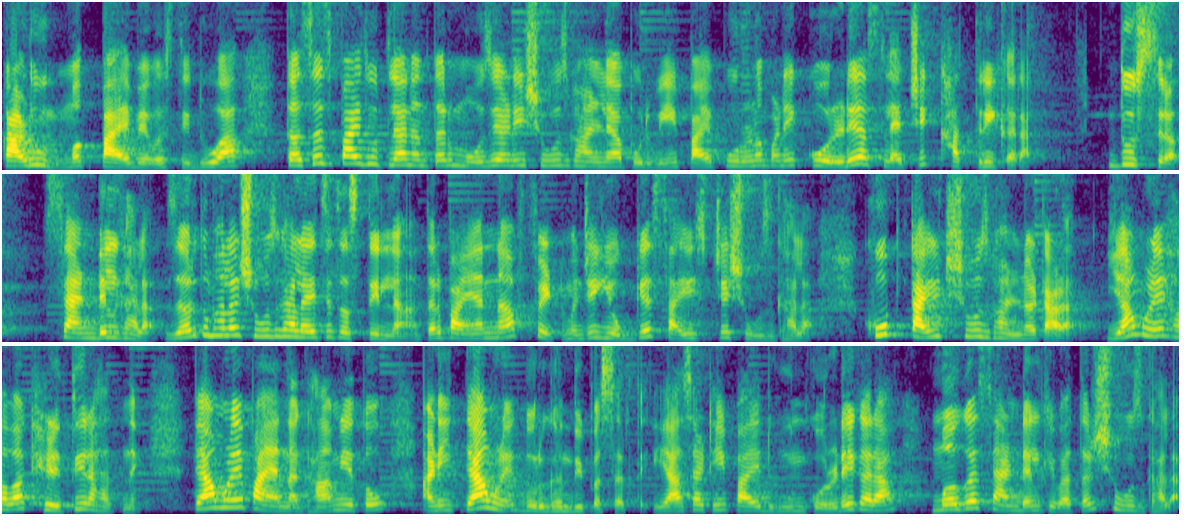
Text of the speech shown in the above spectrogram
काढून मग पाय व्यवस्थित धुवा. तसंच पाय धुतल्यानंतर मोजे आणि शूज घालण्यापूर्वी पाय पूर्णपणे कोरडे असल्याची खात्री करा. दुसरं सँडल घाला. जर तुम्हाला शूज घालायचेच असतील ना तर पायांना फिट म्हणजे योग्य साईजचे शूज घाला. खूप टाईट शूज घालणं टाळा. यामुळे हवा खेळती राहत नाही. त्यामुळे पायांना घाम येतो आणि त्यामुळे दुर्गंधी पसरते. यासाठी पाय धुवून कोरडे करा. मगच सँडल किंवा तर शूज घाला.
